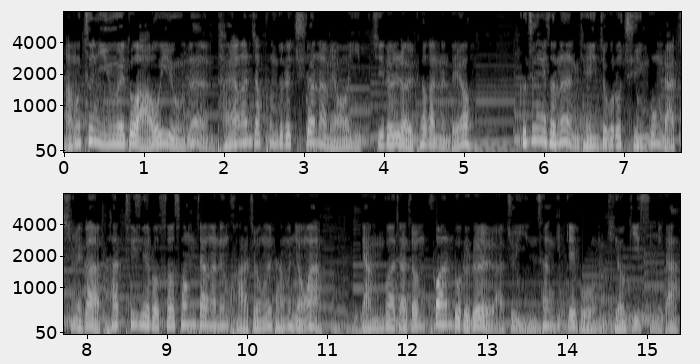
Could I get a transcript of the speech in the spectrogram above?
아무튼 이후에도 아오이유는 다양한 작품들에 출연하며 입지를 넓혀갔는데요. 그 중에서는 개인적으로 주인공 나츠메가 파티쉐로서 성장하는 과정을 담은 영화 양과자전 코안도르를 아주 인상 깊게 본 기억이 있습니다.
